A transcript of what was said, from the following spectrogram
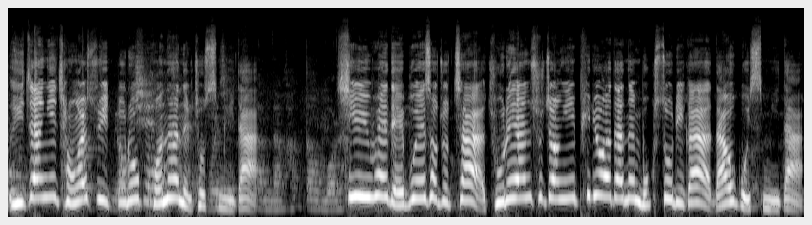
의장이 정할 수 있도록 권한을 줬습니다. 시의회 내부에서조차 조례안 수정이 필요하다는 목소리가 나오고 있습니다.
